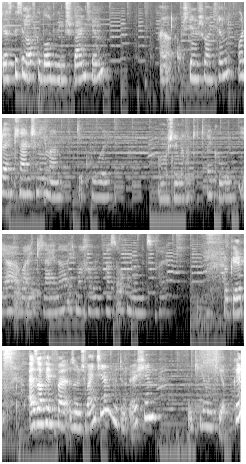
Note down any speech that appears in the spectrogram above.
Der ist ein bisschen aufgebaut wie ein Schweinchen. Ein stehendes Schweinchen. Oder einen kleinen Schneemann, die Kugel. Oh, Schneemann hat doch drei Kugeln. Ja, aber ein kleiner. Ich mache fast auch immer mit zwei. Okay. Also auf jeden Fall so ein Schweinchen mit den Öhrchen und hier und hier. Okay?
